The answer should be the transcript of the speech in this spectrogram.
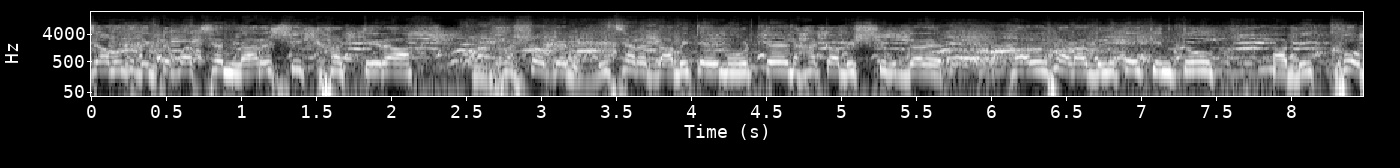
যেমনটা দেখতে পাচ্ছেন নারী শিক্ষার্থীরা ধর্ষকের বিচারের দাবিতে এই মুহূর্তে ঢাকা বিশ্ববিদ্যালয়ের হলপাড়াগুলিতে কিন্তু বিক্ষোভ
